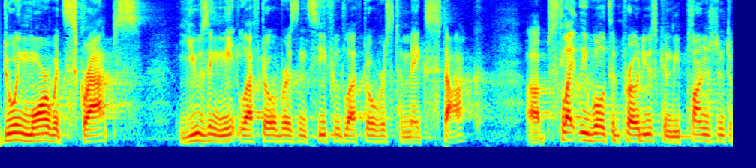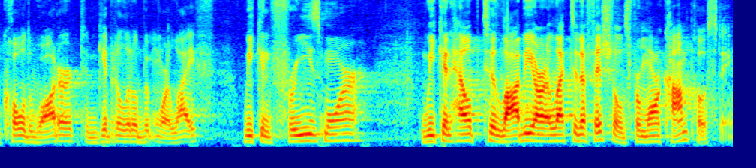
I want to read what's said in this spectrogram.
doing more with scraps, using meat leftovers and seafood leftovers to make stock. Uh, slightly wilted produce can be plunged into cold water to give it a little bit more life. We can freeze more. We can help to lobby our elected officials for more composting.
